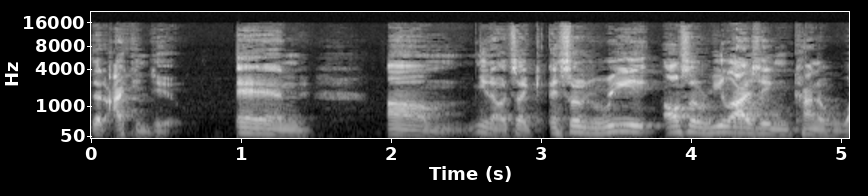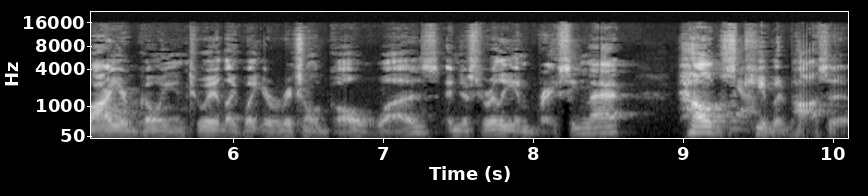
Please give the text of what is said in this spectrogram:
that I can do, and um, you know, it's like, and so re also realizing kind of why you're going into it, like what your original goal was, and just really embracing that helps Yeah. keep it positive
